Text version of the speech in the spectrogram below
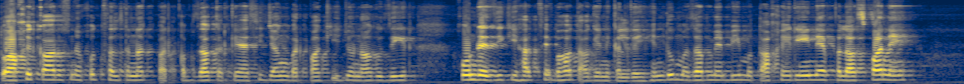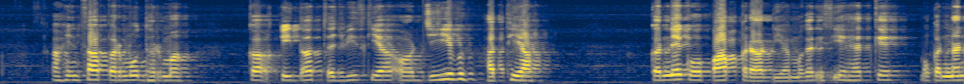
تو آخرکار اس نے خود سلطنت پر قبضہ کر کے ایسی جنگ برپا کی جو ناگزیر خون ریزی کی حد سے بہت آگے نکل گئی۔ ہندو مذہب میں بھی متاخرین فلاسفہ نے اہنسا پرمو دھرما کا عقیدہ تجویز کیا اور جیو ہتھیا کرنے کو پاپ قرار دیا، مگر اسی عہد کے مقنن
